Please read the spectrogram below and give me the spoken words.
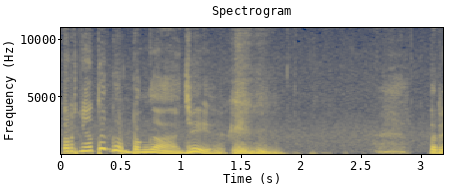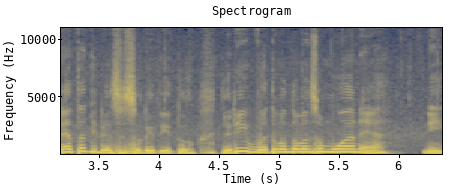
ternyata gampang aja ya. ternyata tidak sesulit itu. Jadi buat teman-teman semua nih.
